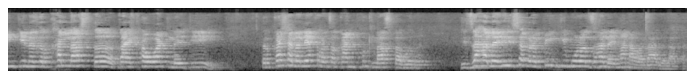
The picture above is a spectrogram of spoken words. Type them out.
पिंकीनं जर खाल्लं असतं काय खाऊ वाटलंय ती? तर कशाला लेकराचा कान फुटला असता बरं? हे झालंय ही सगळं पिंकीमुळं झालंय म्हणावं लागल आता.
